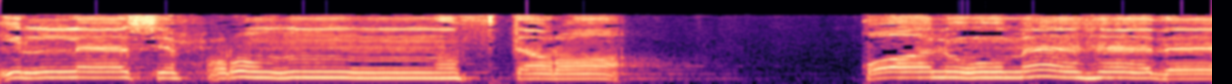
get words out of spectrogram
إلا سحر مفترى قالوا ما هذا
